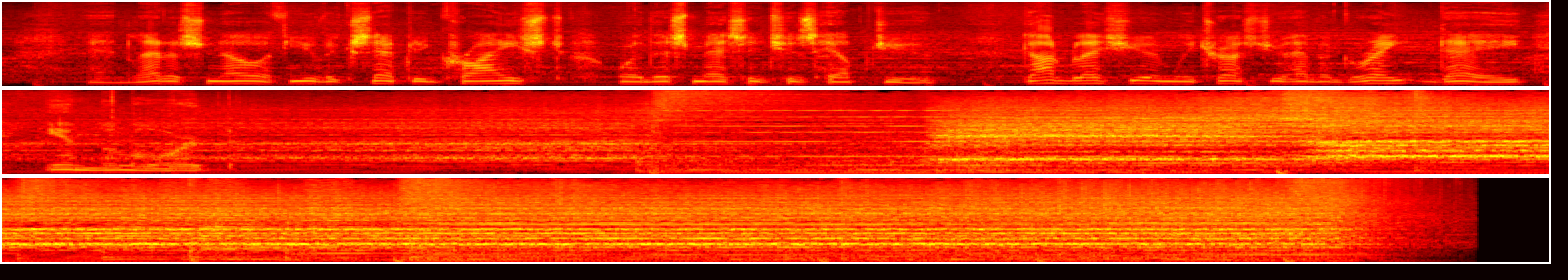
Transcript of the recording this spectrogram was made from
and let us know if you've accepted Christ or this message has helped you. God bless you, and we trust you have a great day in the Lord.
